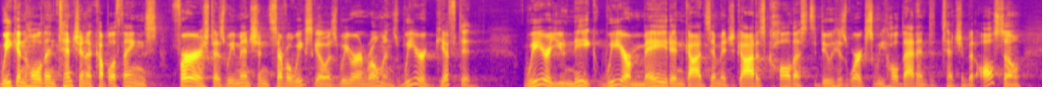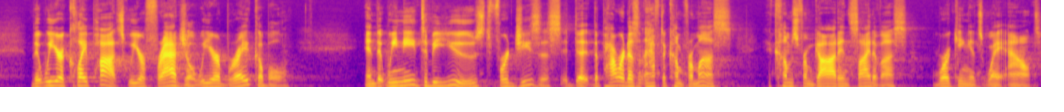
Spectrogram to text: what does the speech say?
we can hold in tension a couple of things First, as we mentioned several weeks ago, as we were in Romans, we are gifted. We are unique. We are made in God's image. God has called us to do his work. So we hold that into tension. But also that we are clay pots. We are fragile. We are breakable. And that we need to be used for Jesus. It, the power doesn't have to come from us, it comes from God inside of us, working its way out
